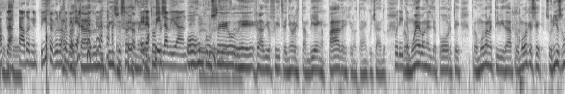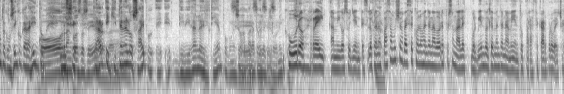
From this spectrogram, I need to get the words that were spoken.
aplastado en el piso que uno se ponía. Aplastado en el piso, exactamente. Era Entonces, la vida antes. Ojo, un consejo de Radio Fit, señores, también, padres que nos están escuchando. Promuevan el deporte, promuevan la actividad, promuevan que se, sus niños se junten con cinco carajitos. y, se, claro, y quítenle los iPods, eh, eh, divídanle el tiempo con esos aparatos electrónicos. Puro rey, amigos oyentes. Lo que nos pasa muchas veces con los entrenadores personales, volviendo al tema de entrenamiento para sacar provecho,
